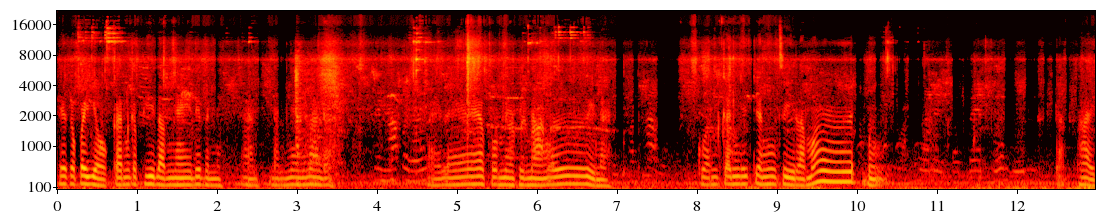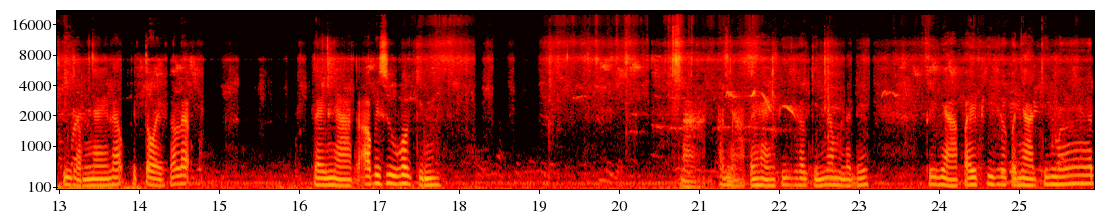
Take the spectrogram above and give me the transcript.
เดี๋ยวก็ไปหยอกกันกับพี่ลำไยได้บันนี้อ่านลำไยมาแล้วไปแล้วพ่อแม่พี่น้องเอ้ยนะกวนกันอยังจังสี่ละมืดมึงตัด ไผ่พี่ลำไยแล้วไปต่อยก็แล้วแต่หยาก็เอาไปสู้เขากินน่ะเอาหยาไปให้พี่เขากินน้ำละเด้ถือหยาไปพี่เขาก็หยากินมืด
